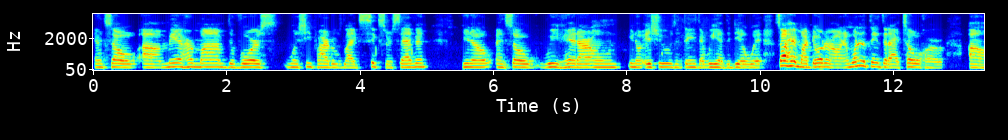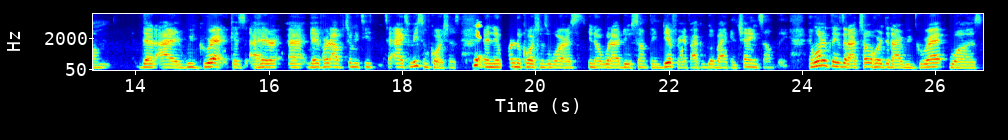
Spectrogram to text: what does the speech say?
and so uh, me and her mom divorced when she probably was like six or seven you know, and so we had our own, you know, issues and things that we had to deal with. So I had my daughter on, and one of the things that I told her um, that I regret because I had uh, gave her the opportunity to ask me some questions, yeah. and then one of the questions was, you know, would I do something different if I could go back and change something? And one of the things that I told her that I regret was,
